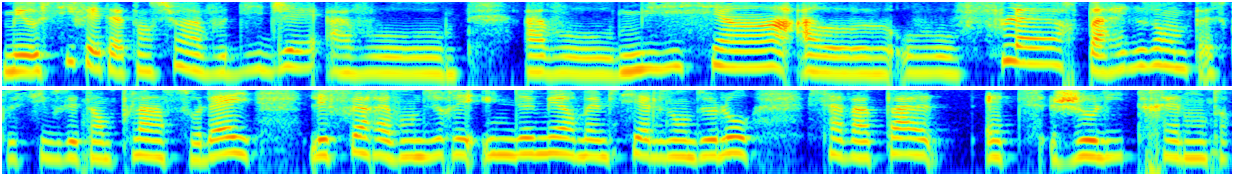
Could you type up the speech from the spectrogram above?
Mais aussi faites attention à vos DJ, à vos, à vos musiciens, aux fleurs par exemple, parce que si vous êtes en plein soleil, les fleurs elles vont durer une demi-heure même si elles ont de l'eau, ça va pas être joli très longtemps.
